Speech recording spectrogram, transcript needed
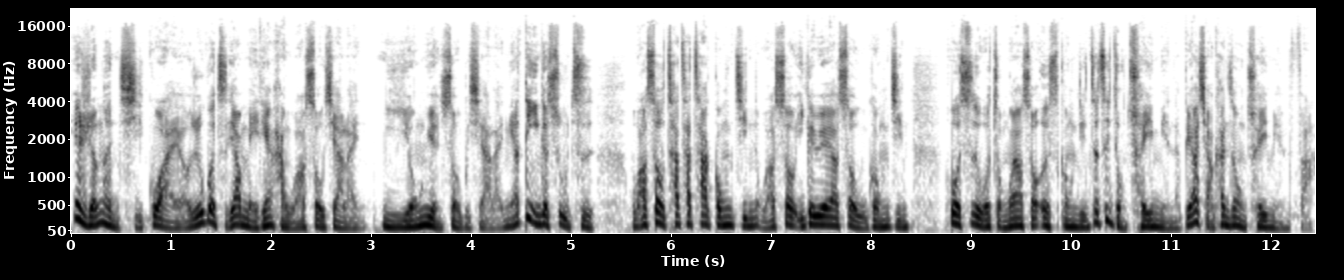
因为人很奇怪哦，如果只要每天喊我要瘦下来，你永远瘦不下来。你要定一个数字，我要瘦叉叉叉公斤，我要瘦一个月要瘦五公斤，或是我总共要瘦二十公斤，这是一种催眠啊，不要小看这种催眠法。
